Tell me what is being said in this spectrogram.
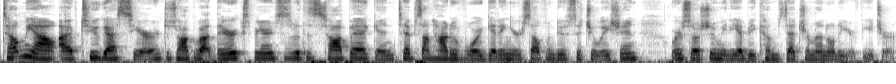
To help me out, I have two guests here to talk about their experiences with this topic and tips on how to avoid getting yourself into a situation where social media becomes detrimental to your future.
